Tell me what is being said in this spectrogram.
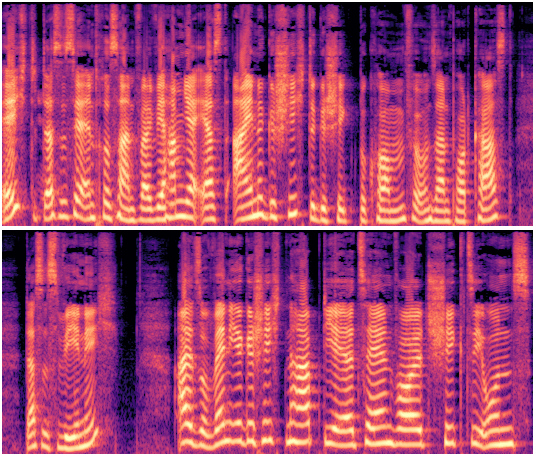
Echt? Das ist ja interessant, weil wir haben ja erst eine Geschichte geschickt bekommen für unseren Podcast. Das ist wenig. Also, wenn ihr Geschichten habt, die ihr erzählen wollt, schickt sie uns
